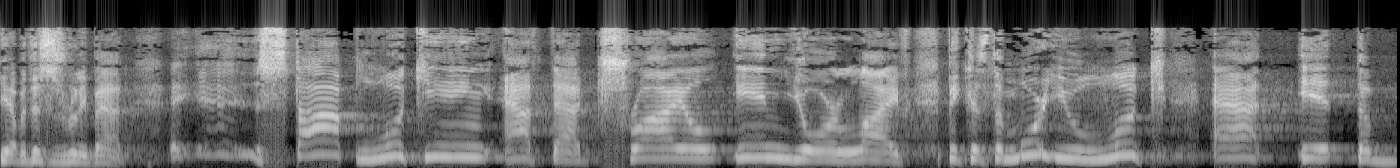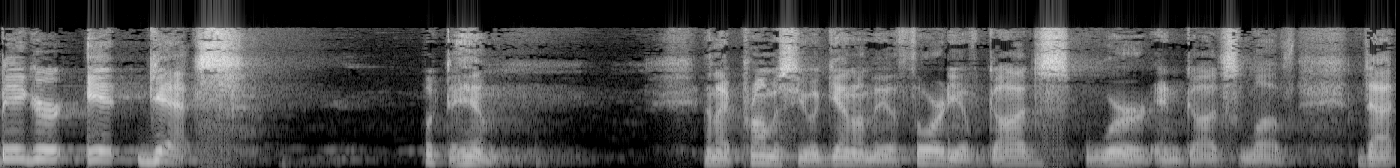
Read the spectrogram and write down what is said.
Yeah, but this is really bad. Stop looking at that trial in your life because the more you look at it, the bigger it gets. Look to Him. And I promise you again on the authority of God's word and God's love that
